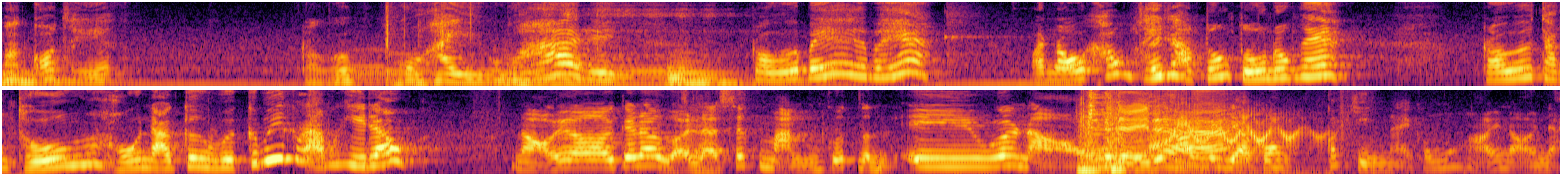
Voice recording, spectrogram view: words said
Mà có thiệt Trời ơi con hay quá đi. Trời ơi bé ơi bé. Bà nội không thể nào tưởng tượng được nghe. Trời ơi thằng Thượng hội nào cứ, cứ biết làm cái gì đâu. Nội ơi cái đó gọi là sức mạnh của tình yêu đó nội. Vậy đó hả? bây giờ con có chuyện này con muốn hỏi nội nè.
